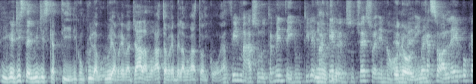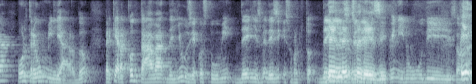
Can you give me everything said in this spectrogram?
Il regista è Luigi Scattini, con cui lui avrebbe già lavorato e avrebbe lavorato ancora. Un film assolutamente inutile, inutile. ma che ebbe un successo enorme. enorme. Incassò all'epoca oltre un miliardo perché raccontava degli usi e costumi degli svedesi e soprattutto delle svedesi, svedesi, quindi i nudi. Insomma. E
